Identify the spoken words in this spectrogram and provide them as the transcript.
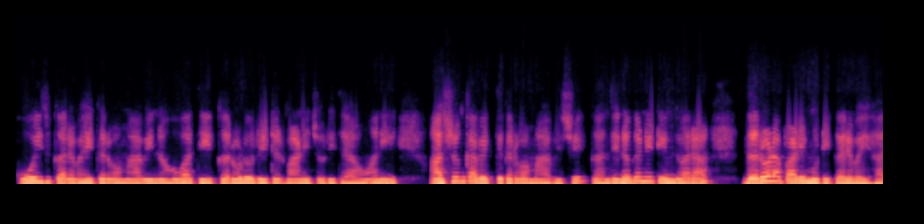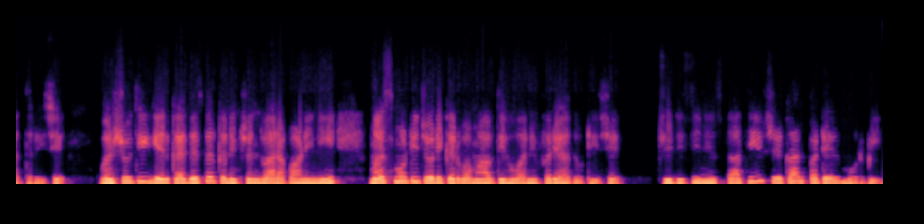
કોઈ જ કાર્યવાહી કરવામાં આવી ન હોવાથી કરોડો લીટર પાણી ચોરી થયા હોવાની આશંકા વ્યક્ત કરવામાં આવી છે. ગાંધીનગરની ટીમ દ્વારા દરોડા પાડી મોટી કાર્યવાહી હાથ ધરી છે. વર્ષોથી ગેરકાયદેસર કનેક્શન દ્વારા પાણીની મસમોટી ચોરી કરવામાં આવતી હોવાની ફરિયાદ ઉઠી છે. જીડીસી ન્યૂઝ સાથે શ્રીકાંત પટેલ, મોરબી.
